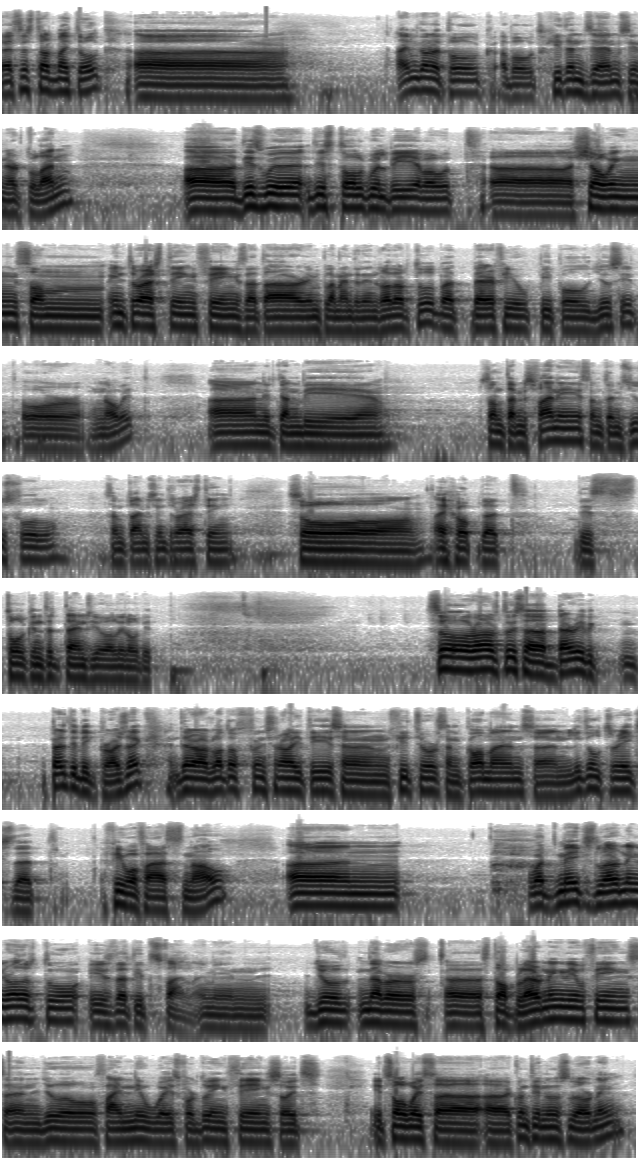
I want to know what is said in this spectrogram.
let's start my talk. Uh, I'm going to talk about hidden gems in r2land. Uh, this, will, this talk will be about uh, showing some interesting things that are implemented in Radare 2, but very few people use it or know it. And it can be sometimes funny, sometimes useful, sometimes interesting. So I hope that this talk entertains you a little bit. So Rudder 2 is a very big, pretty big project. There are a lot of functionalities and features and comments and little tricks that few of us know. And what makes learning Radare 2 is that it's fun. I mean, you never uh, stop learning new things and you find new ways for doing things. So it's, it's always a, a continuous learning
